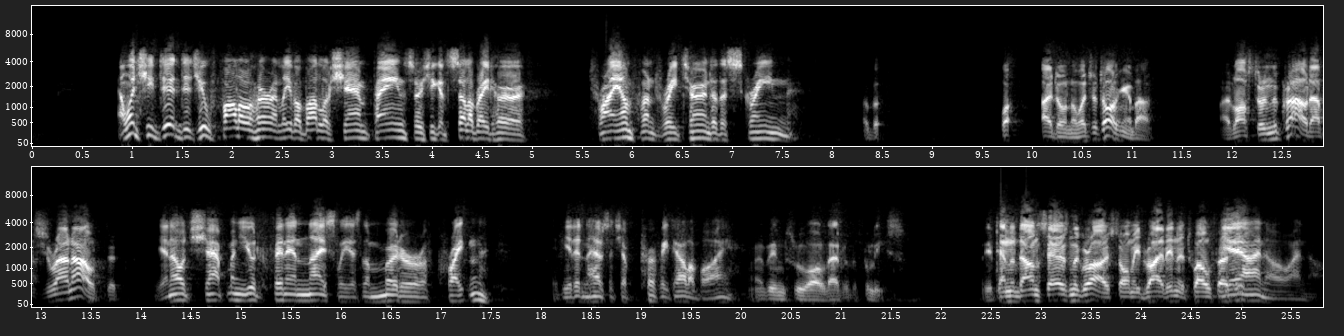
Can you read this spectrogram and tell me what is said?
And when she did, did you follow her and leave a bottle of champagne so she could celebrate her triumphant return to the screen? Uh, but- What? I don't know what you're talking about. I lost her in the crowd after she ran out. It- You know, Chapman, you'd fit in nicely as the murderer of Crichton if you didn't have such a perfect alibi. I've been through all that with the police. The attendant downstairs in the garage saw me drive in at 12.30. Yeah, I know, I know.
